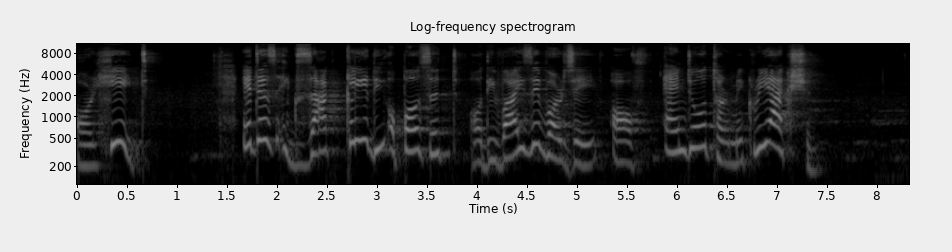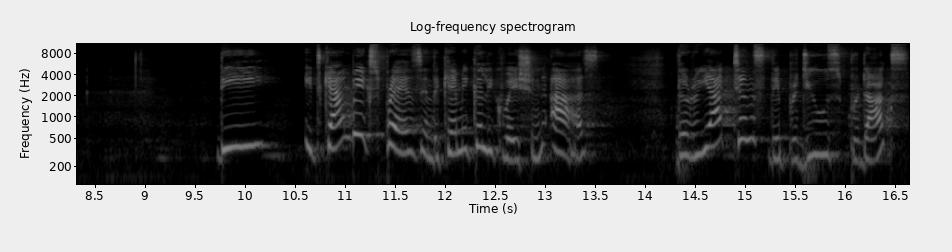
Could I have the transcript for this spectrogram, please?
or heat. It is exactly the opposite or the vice versa of endothermic reaction. The, it can be expressed in the chemical equation as the reactants they produce products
